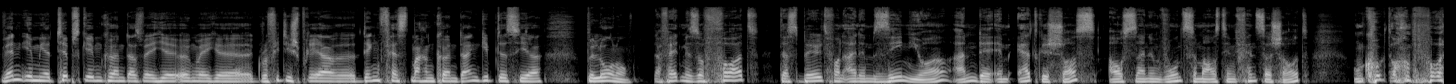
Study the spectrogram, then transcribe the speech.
wenn ihr mir Tipps geben könnt, dass wir hier irgendwelche Graffiti-Sprayer äh, dingfest machen können, dann gibt es hier Belohnung. Da fällt mir sofort das Bild von einem Senior an, der im Erdgeschoss aus seinem Wohnzimmer aus dem Fenster schaut und guckt, ob vor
